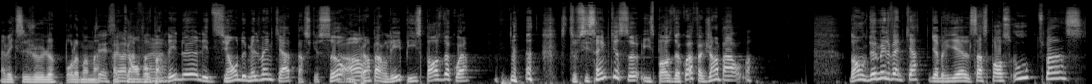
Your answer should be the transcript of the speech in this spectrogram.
avec ces Jeux-là pour le moment. Fait ça, qu'on va parler de l'édition 2024 parce que ça, on peut en parler puis il se passe de quoi. c'est aussi simple que ça. Il se passe de quoi, fait que j'en parle. Donc 2024, Gabriel, ça se passe où, tu penses?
